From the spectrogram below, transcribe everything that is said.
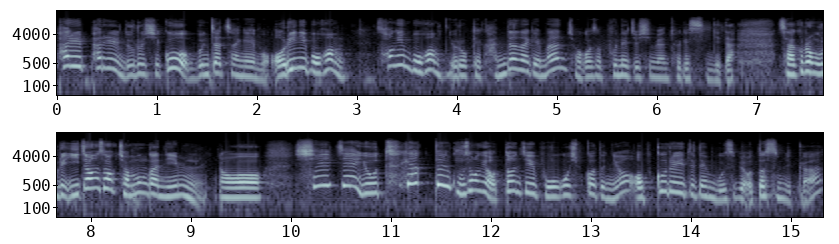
8181 누르시고 문자창에 뭐 어린이 보험, 성인 보험 이렇게 간단하게만 적어서 보내주시면 되겠습니다. 자, 그럼 우리 이정석 전문가님, 어, 실제 요 특약들 구성이 어떤지 보고 싶거든요. 업그레이드된 모습이 어떻습니까?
